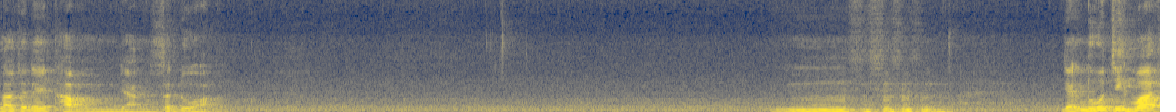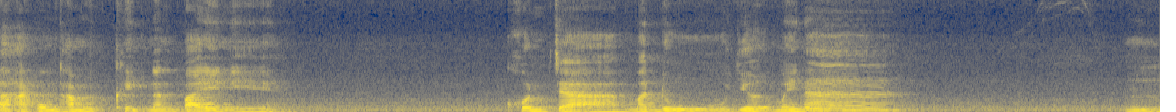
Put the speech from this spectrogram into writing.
เราจะได้ทำอย่างสะดวกอืมอยากรู้จริงว่าถ้าหากผมทำคลิปนั้นไปนี่คนจะมาดูเยอะไหมนะ อืม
